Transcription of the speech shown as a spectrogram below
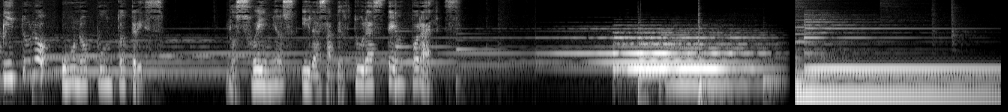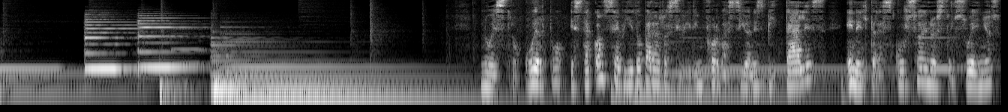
Capítulo 1.3 Los sueños y las aperturas temporales. Nuestro cuerpo está concebido para recibir informaciones vitales en el transcurso de nuestros sueños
